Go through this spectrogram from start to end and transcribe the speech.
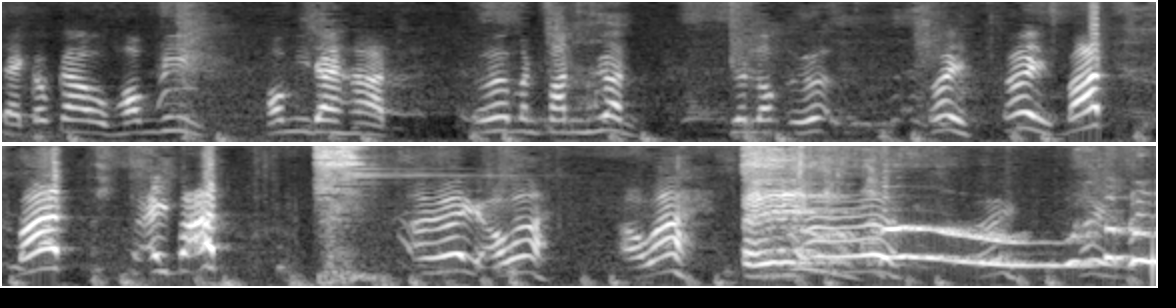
แตกเก้าเก้าพร้อมวิ่งพร้อมมีได้หาด เออมันฟันเพื่อนเพื่อนล็อกเออเฮ้ยเฮ้ยบัสบัสไอ้บัสเอ้ยเอาวะเอาวะเออเออเฮ้ยเฮ้ย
